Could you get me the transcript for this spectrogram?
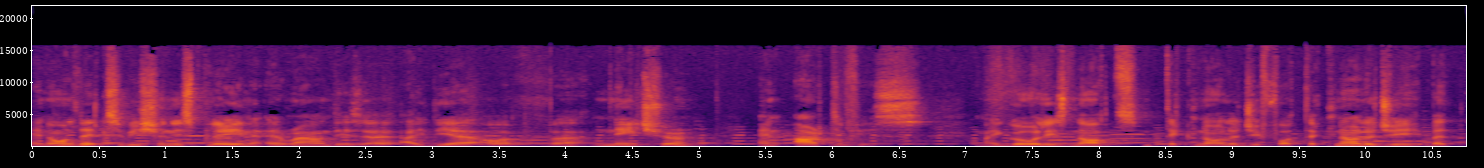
And all the exhibition is playing around this uh, idea of uh, nature and artifice. My goal is not technology for technology, but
